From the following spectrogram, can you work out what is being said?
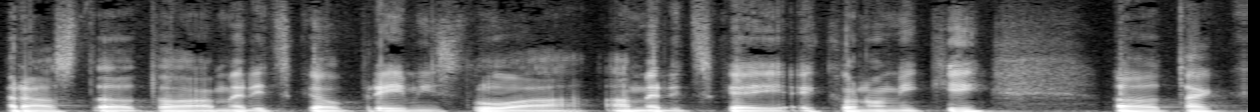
rast toho amerického priemyslu a americkej ekonomiky tak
